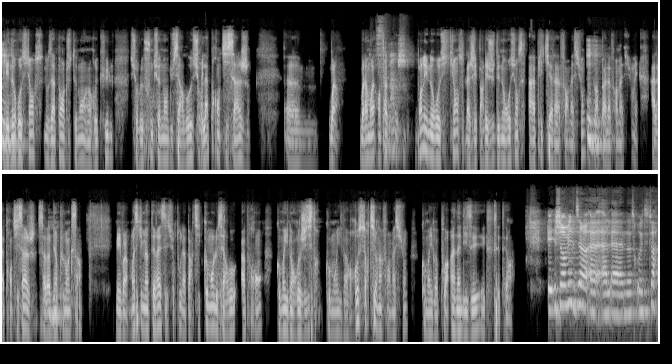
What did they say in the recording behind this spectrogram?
Et les neurosciences nous apportent justement un recul sur le fonctionnement du cerveau, sur l'apprentissage. Euh, voilà. Voilà, moi, enfin, dans les neurosciences, là, j'ai parlé juste des neurosciences à appliquer à la formation, enfin, mhm. pas à la formation, mais à l'apprentissage, ça va bien mhm. plus loin que ça. Mais voilà, moi, ce qui m'intéresse, c'est surtout la partie comment le cerveau apprend, comment il enregistre, comment il va ressortir l'information, comment il va pouvoir analyser, etc. Et j'ai envie de dire à, notre auditoire,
